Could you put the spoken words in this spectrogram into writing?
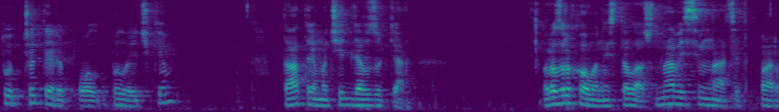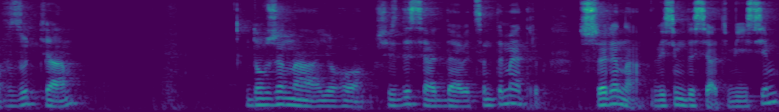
Тут 4 пол- полички та тримачі для взуття. Розрахований стелаж на 18 пар взуття. Довжина його 69 см, ширина 88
